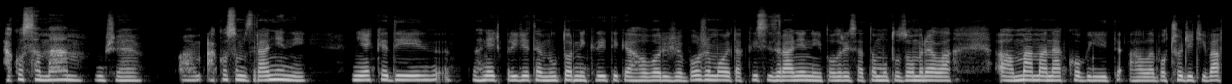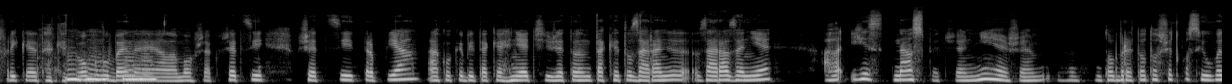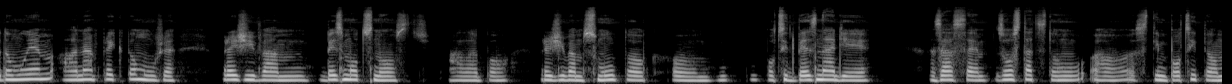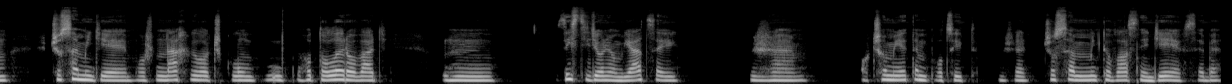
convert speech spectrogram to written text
ako sa mám, že ako som zranený, niekedy hneď príde ten vnútorný kritik a hovorí, že bože môj, tak ty si zranený, pozri sa, tomuto zomrela mama na COVID, alebo čo deti v Afrike, takéto mm-hmm, obľúbené, mm-hmm. alebo však všetci, všetci trpia, ako keby také hneď, že to takéto zarazenie ale ísť naspäť, že nie, že hm, dobre, toto všetko si uvedomujem, ale napriek tomu, že prežívam bezmocnosť alebo prežívam smútok, hm, pocit beznádeje zase zostať s, tou, s tým pocitom, čo sa mi deje, možno na chvíľočku ho tolerovať, hm, zistiť o ňom viacej, že o čom je ten pocit, že čo sa mi to vlastne deje v sebe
